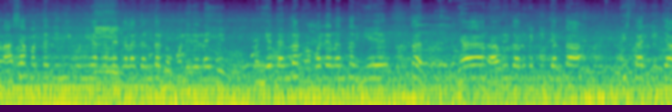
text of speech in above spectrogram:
पण अशा पद्धतीने कोणी या एकमेकाला दंड ठोकवलेले नाही आहे पण हे दंड ठोकवल्यानंतर हे उत्तर ह्या रावरी तालुक्यातील जनता वीस तारखेच्या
